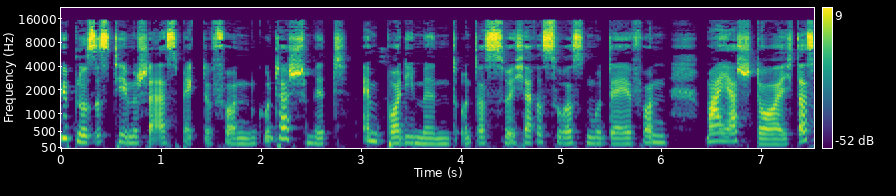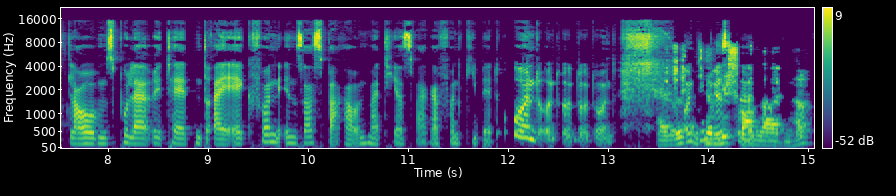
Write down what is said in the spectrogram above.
hypnosystemische Aspekte von Gunther Schmidt, Embodiment und das Zürcher Ressourcenmodell von Maja Storch, das Glaubenspolaritäten-Dreieck von Insa Sparra und Matthias Wager von Kibet und, und, und, und, und. Und die Mischwarenladen?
